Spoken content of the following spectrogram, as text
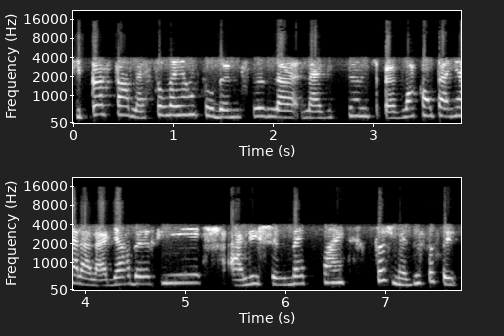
qui peuvent faire de la surveillance au domicile de la, victime, qui peuvent l'accompagner à la, garderie, aller chez le médecin. Ça, je me dis, ça, c'est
